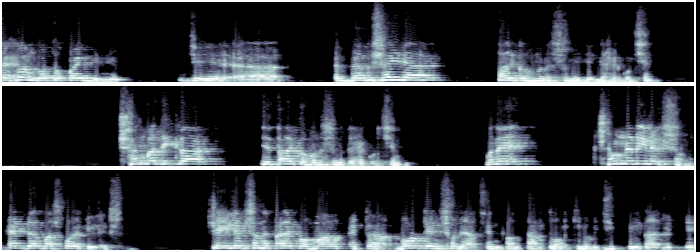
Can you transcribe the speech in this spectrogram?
দেখলাম গত কয়েকদিনে যে ব্যবসায়ীরা তারেক রহমানের সঙ্গে দেখা করছেন। সাংবাদিকরা যে তারেক রহমানের সঙ্গে দেখা করছেন মানে সামনে একটা ইলেকশন এক দেড় মাস পরে একটা ইলেকশন সেই ইলেকশনে তারেক রহমান একটা বড় টেনশনে আছেন কারণ তার দল কীভাবে জিতবে না জিতবে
